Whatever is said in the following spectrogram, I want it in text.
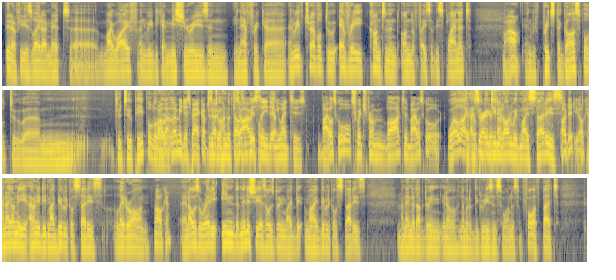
you know, a few years later, I met uh, my wife, and we became missionaries in in Africa, and we've traveled to every continent on the face of this planet, wow. and we've preached the gospel to um, to two people. Or Well, let, let me just back up. to so, 200,000 so obviously, people. then Yep. you went to Bible school, switched from law to Bible school. well, I, I still continued yourself? on with my studies. Oh, did you? Okay. And I only I only did my biblical studies later on. Oh, okay. and I was already in the ministry as I was doing my my biblical studies, Mm-hmm. and I ended up doing you know a number of degrees and so on and so forth. But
